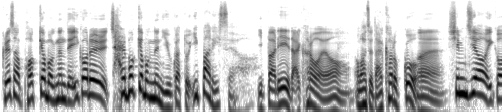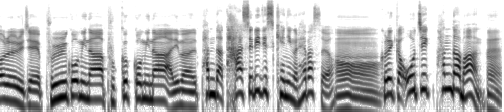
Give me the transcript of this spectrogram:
그래서 벗겨 먹는데 이거를 잘 벗겨 먹는 이유가 또 이빨에 있어요. 이빨이 날카로워요. 어, 맞아 날카롭고 네. 심지어 이거를 이제 불곰이나 북극곰이나 아니면 판다 다 3D 스캐닝을 해봤어요. 어. 그러니까 오직 판다만 네.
